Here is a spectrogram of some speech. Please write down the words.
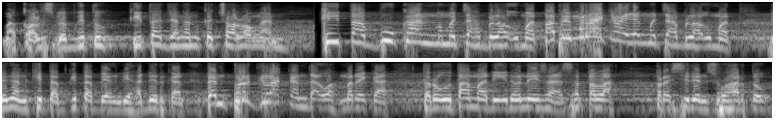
Maka oleh sebab itu kita jangan kecolongan. Kita bukan memecah belah umat, tapi mereka yang memecah belah umat dengan kitab-kitab yang dihadirkan dan pergerakan dakwah mereka, terutama di Indonesia setelah Presiden Soeharto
